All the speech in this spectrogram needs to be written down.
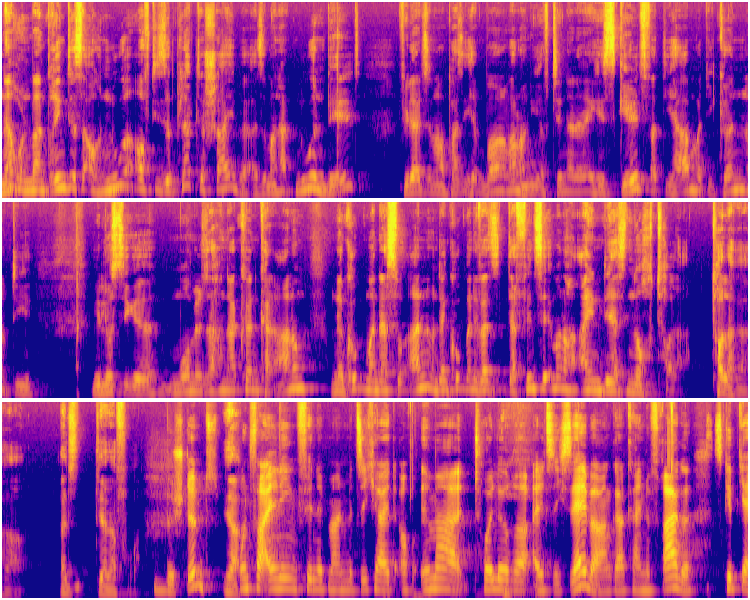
Ne? Und man bringt es auch nur auf diese platte Scheibe. Also man hat nur ein Bild. Vielleicht noch pass ich war, noch nie auf Tinder, welche Skills, was die haben, was die können, ob die wie lustige Murmelsachen da können, keine Ahnung. Und dann guckt man das so an und dann guckt man, da findest du immer noch einen, der ist noch toller, tollerer als der davor. Bestimmt. Ja. Und vor allen Dingen findet man mit Sicherheit auch immer tollere als sich selber, gar keine Frage. Es gibt ja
